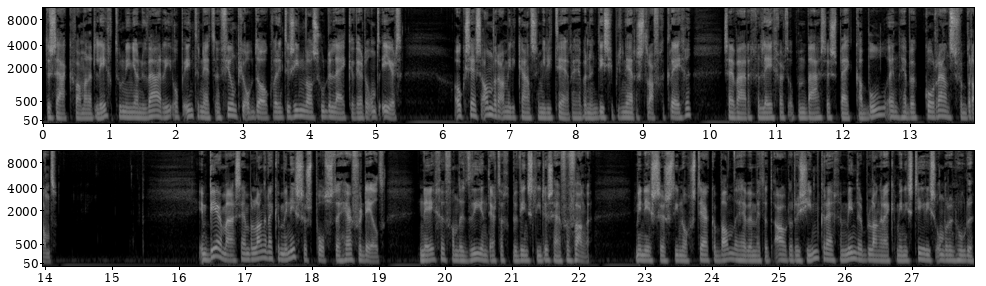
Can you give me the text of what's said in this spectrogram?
De zaak kwam aan het licht toen in januari op internet een filmpje opdook... waarin te zien was hoe de lijken werden onteerd. Ook zes andere Amerikaanse militairen hebben een disciplinaire straf gekregen. Zij waren gelegerd op een basis bij Kabul en hebben Korans verbrand. In Birma zijn belangrijke ministersposten herverdeeld. Negen van de 33 bewindslieden zijn vervangen. Ministers die nog sterke banden hebben met het oude regime... krijgen minder belangrijke ministeries onder hun hoede.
